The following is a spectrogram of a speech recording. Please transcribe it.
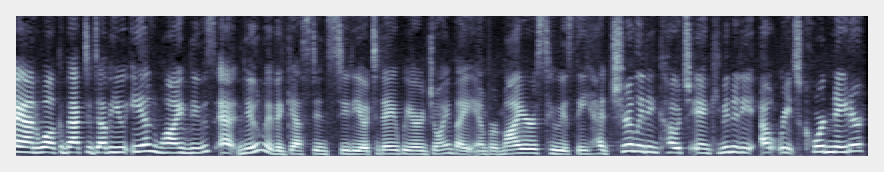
And welcome back to WENY News at noon. We have a guest in studio today. We are joined by Amber Myers, who is the head cheerleading coach and community outreach coordinator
